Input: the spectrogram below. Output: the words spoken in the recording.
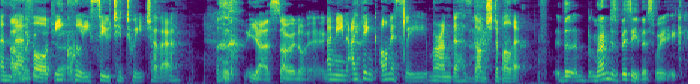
and Oh therefore God, yeah. equally suited to each other. yeah, so annoying. I mean, I think honestly, Miranda has dodged a bullet. the, Miranda's busy this week.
